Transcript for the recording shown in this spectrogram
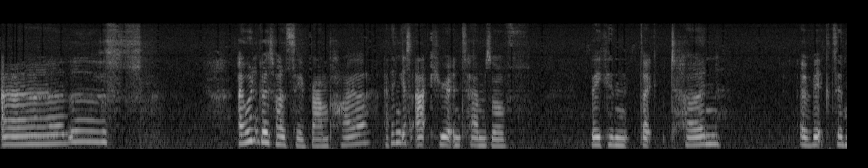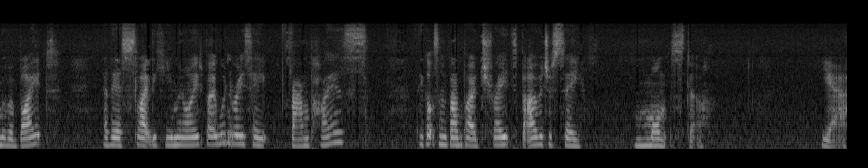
And uh, I wouldn't go as far as to say vampire. I think it's accurate in terms of they can like turn a victim with a bite and they're slightly humanoid but I wouldn't really say vampires. They got some vampire traits but I would just say monster. Yeah,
